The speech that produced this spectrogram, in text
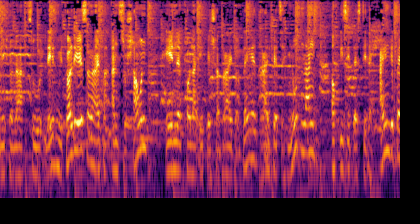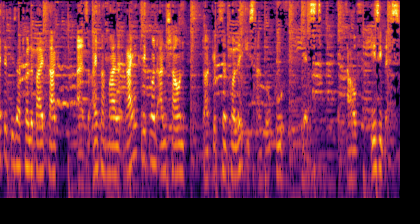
nicht nur nachzulesen, wie toll die ist, sondern einfach anzuschauen. In voller epischer Breite und Länge, 43 Minuten lang. Auf EasyBless direkt eingebettet, dieser tolle Beitrag. Also einfach mal reinklicken und anschauen. Dort gibt es eine tolle Island-Doku jetzt auf EasyBless.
